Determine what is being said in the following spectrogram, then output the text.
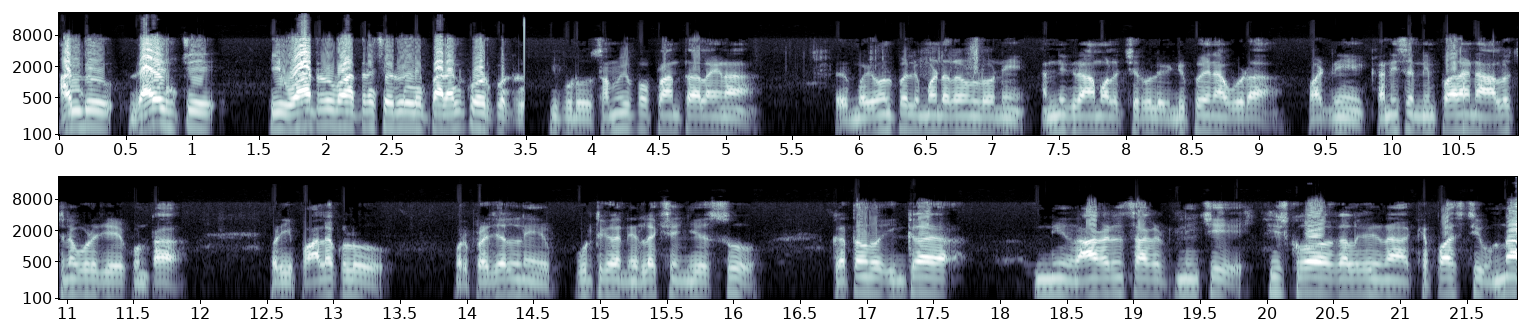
అందు దయించి ఈ వాటర్ మాత్రం చెరువులు నింపాలని కోరుకుంటున్నాను ఇప్పుడు సమీప ప్రాంతాలైన యమలపల్లి మండలంలోని అన్ని గ్రామాల చెరువులు ఎండిపోయినా కూడా వాటిని కనీసం నింపాలనే ఆలోచన కూడా చేయకుండా మరి ఈ పాలకులు మరి ప్రజల్ని పూర్తిగా నిర్లక్ష్యం చేస్తూ గతంలో ఇంకా నీ నాగార్జున సాగర్ నుంచి తీసుకోగలిగిన కెపాసిటీ ఉన్నా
